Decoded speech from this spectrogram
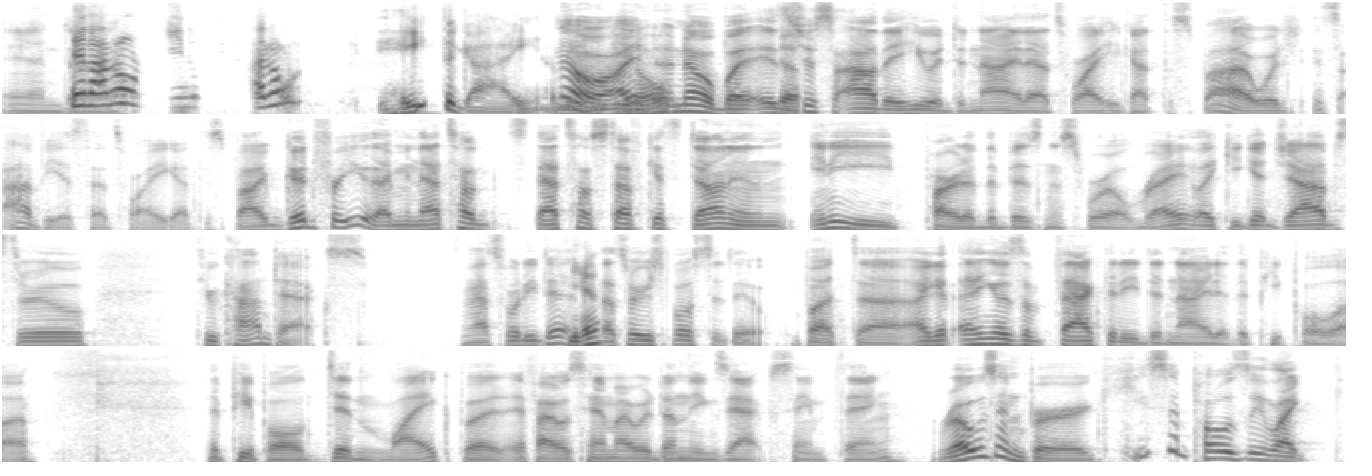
And, And uh, I don't, you know, I don't hate the guy. I no, mean, I know, but it's just odd that he would deny that's why he got the spot. Which it's obvious that's why he got the spot. Good for you. I mean, that's how that's how stuff gets done in any part of the business world, right? Like you get jobs through through contacts. And that's what he did. Yeah. That's what you're supposed to do. But uh, I, I think it was the fact that he denied it that people uh, that people didn't like. But if I was him, I would have done the exact same thing. Rosenberg, he's supposedly like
